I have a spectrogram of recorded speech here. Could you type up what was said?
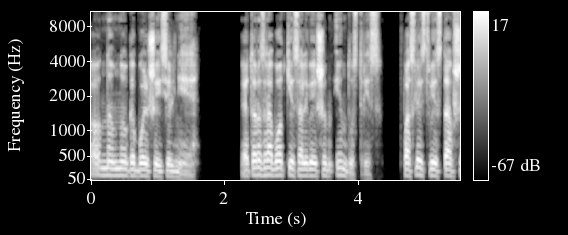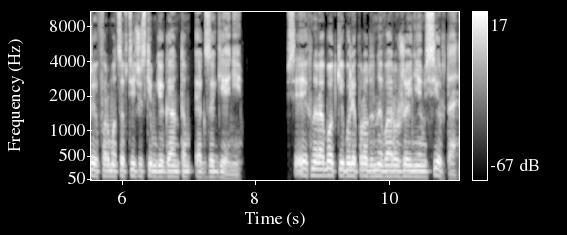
он намного больше и сильнее. Это разработки Salvation Industries, впоследствии ставшие фармацевтическим гигантом Экзогени. Все их наработки были проданы вооружением Сирта,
